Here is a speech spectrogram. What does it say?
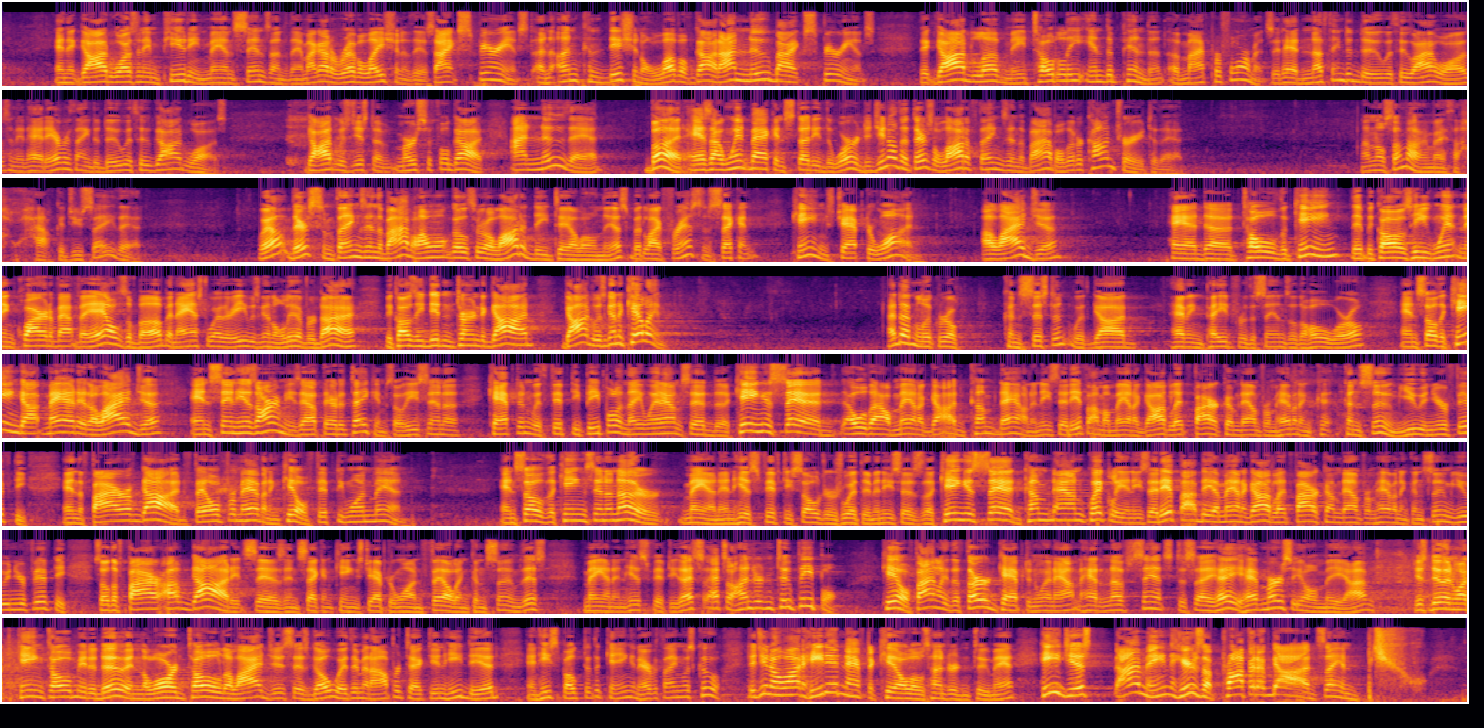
and that God wasn't imputing man's sins unto them. I got a revelation of this. I experienced an unconditional love of God. I knew by experience that God loved me totally independent of my performance. It had nothing to do with who I was, and it had everything to do with who God was. God was just a merciful God. I knew that, but as I went back and studied the Word, did you know that there's a lot of things in the Bible that are contrary to that? I know some of you may think, how could you say that? Well, there's some things in the Bible. I won't go through a lot of detail on this, but like for instance, 2 Kings chapter 1, Elijah had uh, told the king that because he went and inquired about Beelzebub and asked whether he was going to live or die, because he didn't turn to God, God was going to kill him. That doesn't look real consistent with God having paid for the sins of the whole world. And so the king got mad at Elijah and sent his armies out there to take him. So he sent a captain with 50 people, and they went out and said, The king has said, O thou man of God, come down. And he said, If I'm a man of God, let fire come down from heaven and consume you and your 50. And the fire of God fell from heaven and killed 51 men. And so the king sent another man and his 50 soldiers with him. And he says, The king has said, Come down quickly. And he said, If I be a man of God, let fire come down from heaven and consume you and your 50. So the fire of God, it says in 2 Kings chapter 1, fell and consumed this man and his 50. That's, that's 102 people killed. Finally, the third captain went out and had enough sense to say, Hey, have mercy on me. I'm just doing what the king told me to do. And the Lord told Elijah, says, Go with him and I'll protect you. And he did. And he spoke to the king and everything was cool. Did you know what? He didn't have to kill those 102 men. He just, I mean, here's a prophet of God saying,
